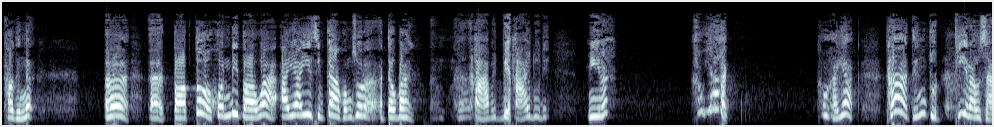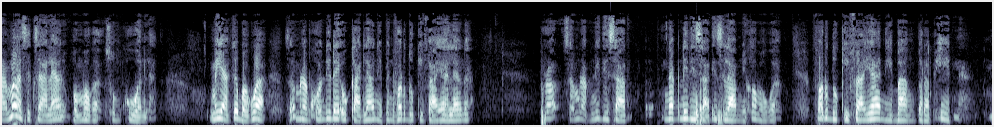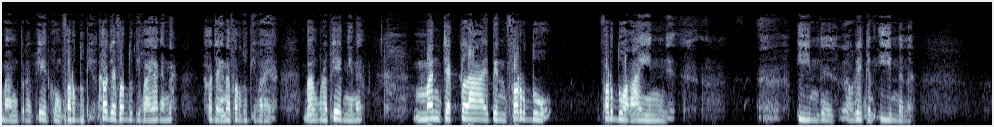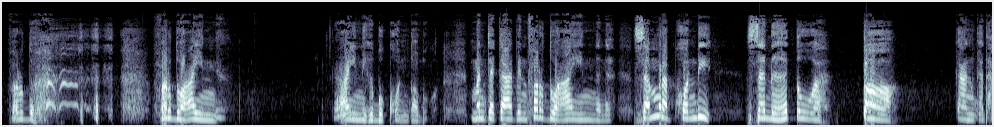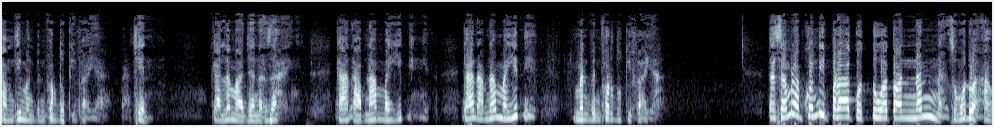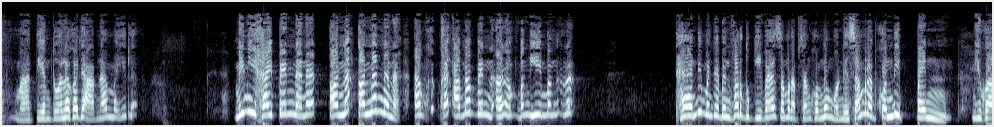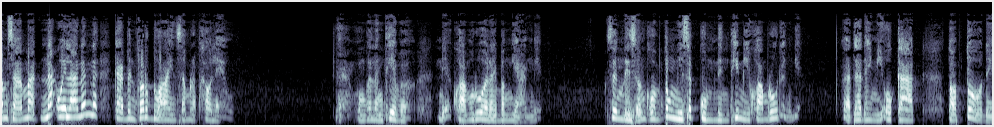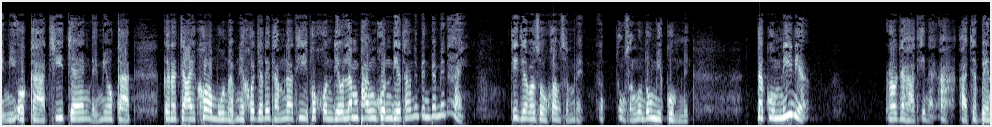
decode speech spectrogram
เข้าถึงนะเออเออตอบโต้คนที่ต่อว่าอายะยี่สิบเก้าของสุรเตาบ้านหาไปไปหาดูดิมีไหมเขายาก เขาหายาก ถ้าถึงจุดที่เราสามารถศึกษาแล้ว ผมบอกว่าสมควรแหละไม่อยากจะบอกว่าสำหรับคนที่ได้โอกาสแล้วเนี่ยเป็นฟอรดุกิฟายะแล้วนะ เพราะสำหรับนิติศาสตร์ นักนิติศาสตร์อิสลามนี่เขาบอกว่าฟารดุกิฟายะนี่บางประเภทนะบางประเภทของฟารดุกิเข้าใจฟารดุกิฟายะกันนะเข้าใจนะฟารดุกิฟายะบางประเภทนี้นะ มันจะกลายเป็นฟารดุฟารดุไอน อีนเราเรียกกันอีนนะนะฟารดูฟารดูไอน์เนี่ยไอน์นี่คือบุคคลต่อบุคคล มันจะกลายเป็นฟารดูไอน์นะนะสำหรับคนที่เสนอตัวต่อการกระทำที่มันเป็นฟรดูกิฟายะเช่น การละหมาดจนาซาการอาบน้ำมายิดอย่างเงี้ยการอาบน้ำมายิดนี่มันเป็นฟรดูกิฟายะ แต่สำหรับคนที่ปรากฏตัวตอนนั้นน่ะสมมติว่าอ้าวมาเตรียมตัวแล้วเขาจะอาบน้ำมาอิดแล้ว ไม่มีใครเป็นนะนะตอนนั้นตอนนั้นน่ะนะเอาใครอาบน้ำเป็นเอาบางทีบางนะแทนที่มันจะเป็นฟรตุกีแฟาสำหรับสังคมทั้งหมดเนี่ยสำหรับคนที่เป็นมีความสามารถณเวลานั้นนะกลายเป็นฟรตุไอสำหรับเขาแล้วนะผมกำลังเทียบว่าเนี่ยความรู้อะไรบางอย่างเนี่ย ซึ่งในสังคมต้องมีสักกลุ่มหนึ่งที่มีความรู้เรื่องนี้ถ้าได้มีโอกาสตอบโต้ได้มีโอกาสชี้แจงได้มีโอกาสกระจายข้อมูลแบบนี้เขาจะได้ทำหน้าที่เพราะคนเดียวลำพังคนเดียวเท่านี้เป็นไปไม่ได้ ที่จะประสบความสำเร็จ ต้องสังคมต้องมีกลุ่มหนึ่งแต่กลุ่มนี้เนี่ย เราจะหาที่ไหนอะอาจจะเป็น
